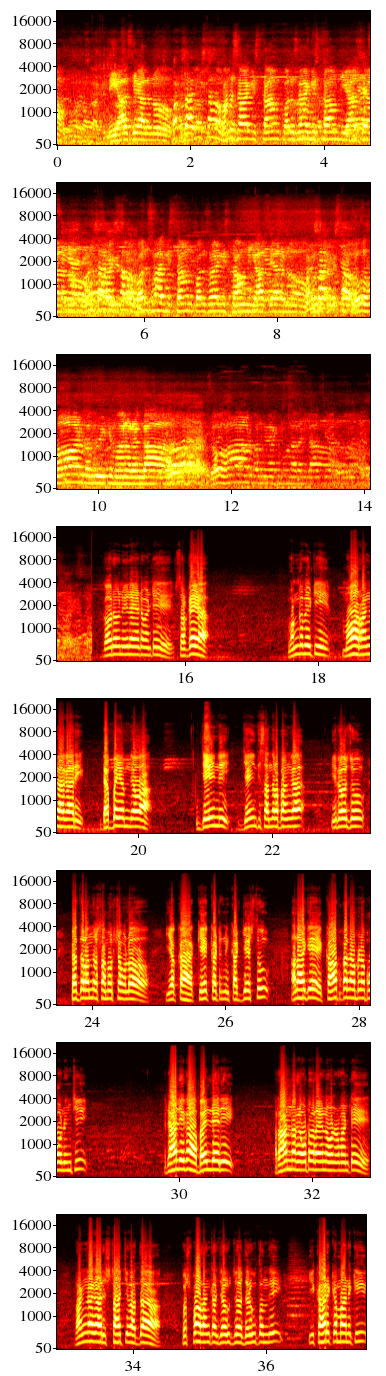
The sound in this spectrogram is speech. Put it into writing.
నీ ఆశయాలను కొనసాగిస్తాం. కొనసాగిస్తాం నీ ఆశయాలను. కొనసాగిస్తాం. కొనసాగిస్తాం నీ ఆశయాలను. జోహార్ వంగవీటి మోహనరంగా జోహార్ వంగవీటి మోహనరంగా గౌరవనీయులైనటువంటి స్వర్గయ్య వంగబెట్టి మోహన్ రంగా గారి డెబ్బై ఎనిమిదవ జయంతి జయంతి సందర్భంగా ఈరోజు పెద్దలందరి సమక్షంలో ఈ యొక్క కేక్ కట్ని కట్ చేస్తూ అలాగే కాపు కళ్యాణ నుంచి ర్యాలీగా బయలుదేరి రామ్నగర్ ఓటర్లైన్లో లైన్లో ఉన్నటువంటి రంగగారి స్టాచ్యూ వద్ద పుష్పాలంకరణ జరుగు జరుగుతుంది. ఈ కార్యక్రమానికి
